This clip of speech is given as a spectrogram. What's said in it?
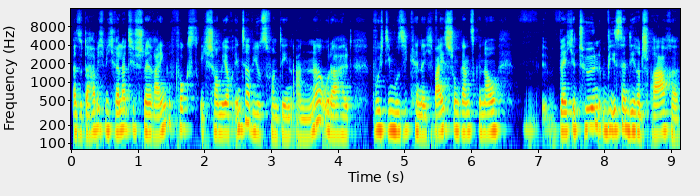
Also da habe ich mich relativ schnell reingefuchst. Ich schaue mir auch Interviews von denen an, ne? Oder halt, wo ich die Musik kenne. Ich weiß schon ganz genau, welche Töne, wie ist denn deren Sprache?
